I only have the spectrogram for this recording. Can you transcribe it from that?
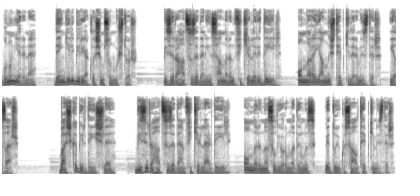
Bunun yerine dengeli bir yaklaşım sunmuştur. Bizi rahatsız eden insanların fikirleri değil, onlara yanlış tepkilerimizdir, yazar. Başka bir deyişle, bizi rahatsız eden fikirler değil, onları nasıl yorumladığımız ve duygusal tepkimizdir.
